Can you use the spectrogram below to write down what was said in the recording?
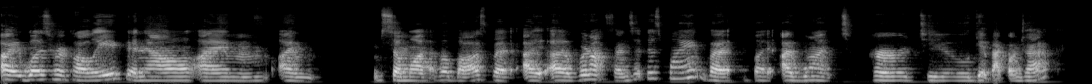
I was her colleague, and now I'm I'm somewhat of a boss. But I uh, we're not friends at this point. But but I want her to get back on track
